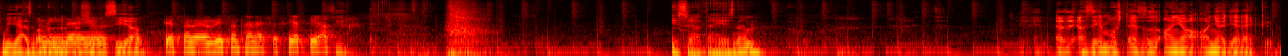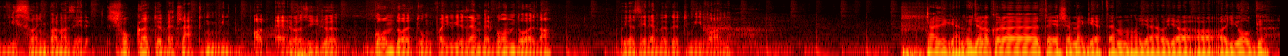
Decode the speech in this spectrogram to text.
Vigyázz magadra, köszönjük, jót. szia! Köszönöm, viszont hallásra, szia, szia. Iszonyat nehéz, nem? Igen. Azért, most ez az anya, anya-gyerek viszonyban azért sokkal többet látunk, mint erről az ügyről gondoltunk, vagy úgy az ember gondolna, hogy azért emögött mi van. Hát igen, ugyanakkor uh, teljesen megértem, hogy a, hogy a, a, a jog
